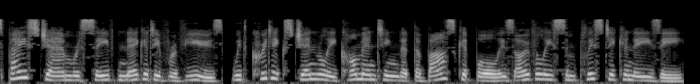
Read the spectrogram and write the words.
Space Jam received negative reviews, with critics generally commenting that the basketball is overly simplistic and easy.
